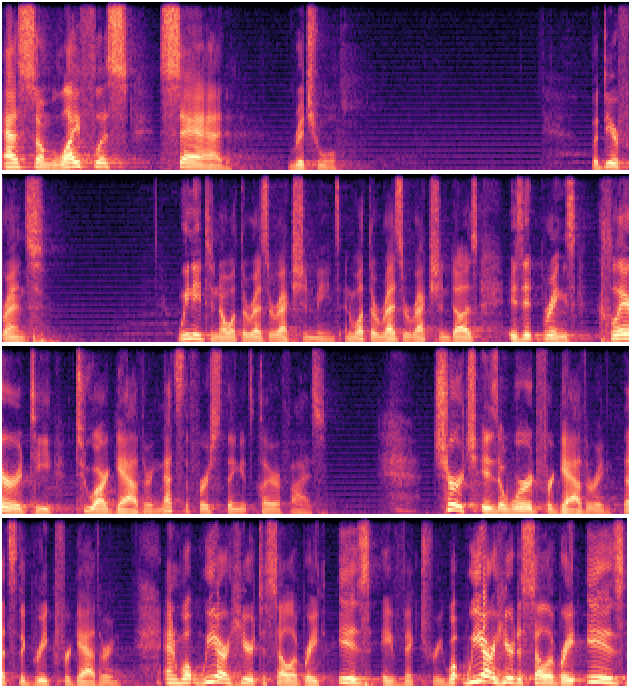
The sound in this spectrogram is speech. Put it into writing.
as some lifeless, sad ritual. But, dear friends, we need to know what the resurrection means. And what the resurrection does is it brings clarity to our gathering. That's the first thing it clarifies. Church is a word for gathering. That's the Greek for gathering. And what we are here to celebrate is a victory. What we are here to celebrate is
